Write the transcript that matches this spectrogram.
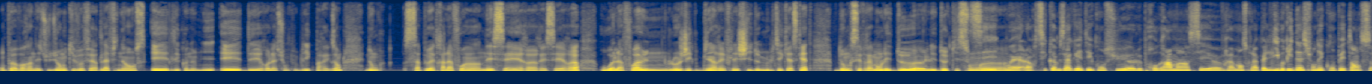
on peut avoir un étudiant qui veut faire de la finance et de l'économie et des relations publiques par exemple donc ça peut être à la fois un essai-erreur, essai-erreur, ou à la fois une logique bien réfléchie de multicasquette. Donc c'est vraiment les deux, euh, les deux qui sont. Euh, ouais, alors c'est comme ça qu'a été conçu euh, le programme. Hein. C'est vraiment ce qu'on appelle l'hybridation des compétences.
